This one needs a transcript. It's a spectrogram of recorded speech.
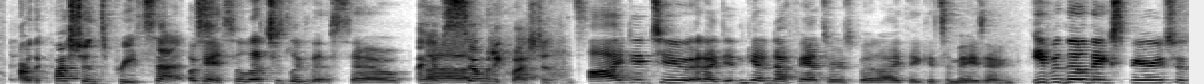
Are the questions preset? Okay, so let's just look at this. So I have uh, so many questions. I did too, and I didn't get enough answers, but I think it's amazing. Even though the experience was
